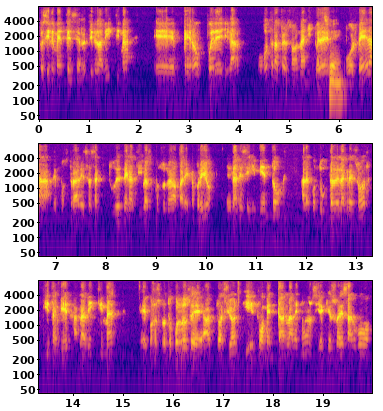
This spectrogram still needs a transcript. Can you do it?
posiblemente se retire la víctima, eh, pero puede llegar otra persona y puede volver a demostrar esas actitudes negativas con su nueva pareja. Por ello, darle seguimiento a la conducta del agresor y también a la víctima eh, con los protocolos de actuación y fomentar la denuncia, que eso es algo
